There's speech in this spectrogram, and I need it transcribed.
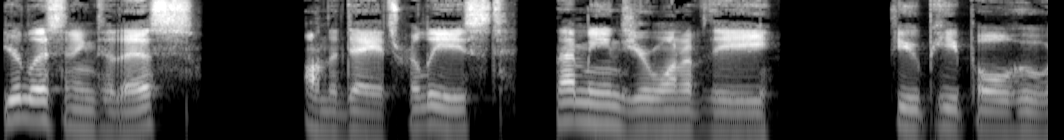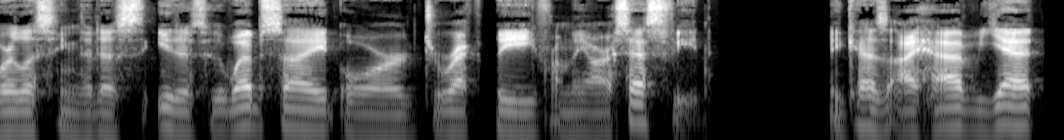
you're listening to this on the day it's released. That means you're one of the few people who are listening to this either through the website or directly from the RSS feed. Because I have yet,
